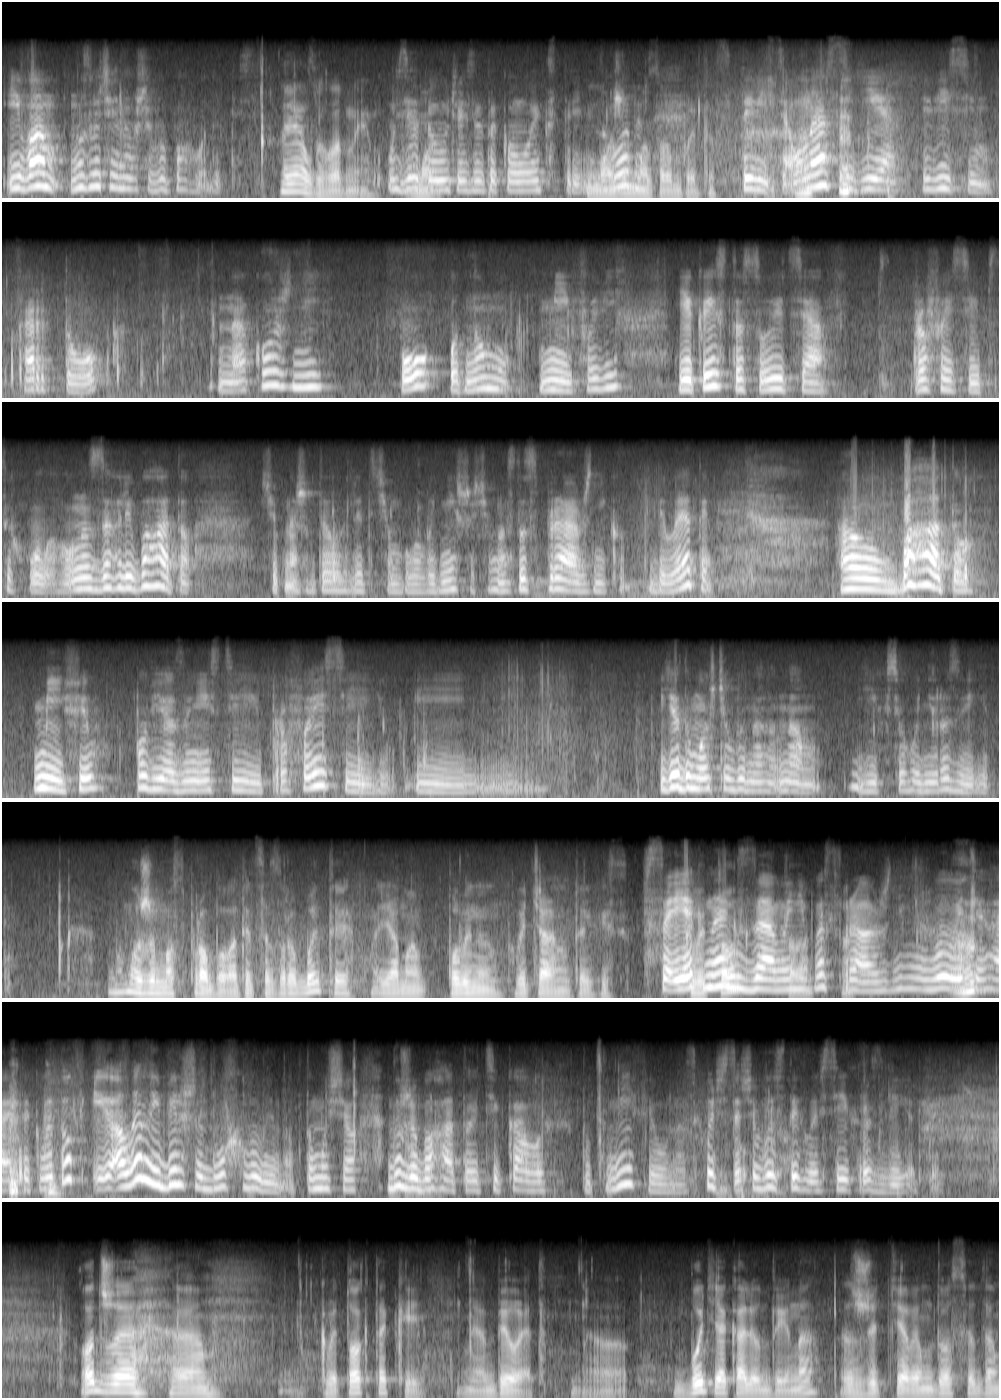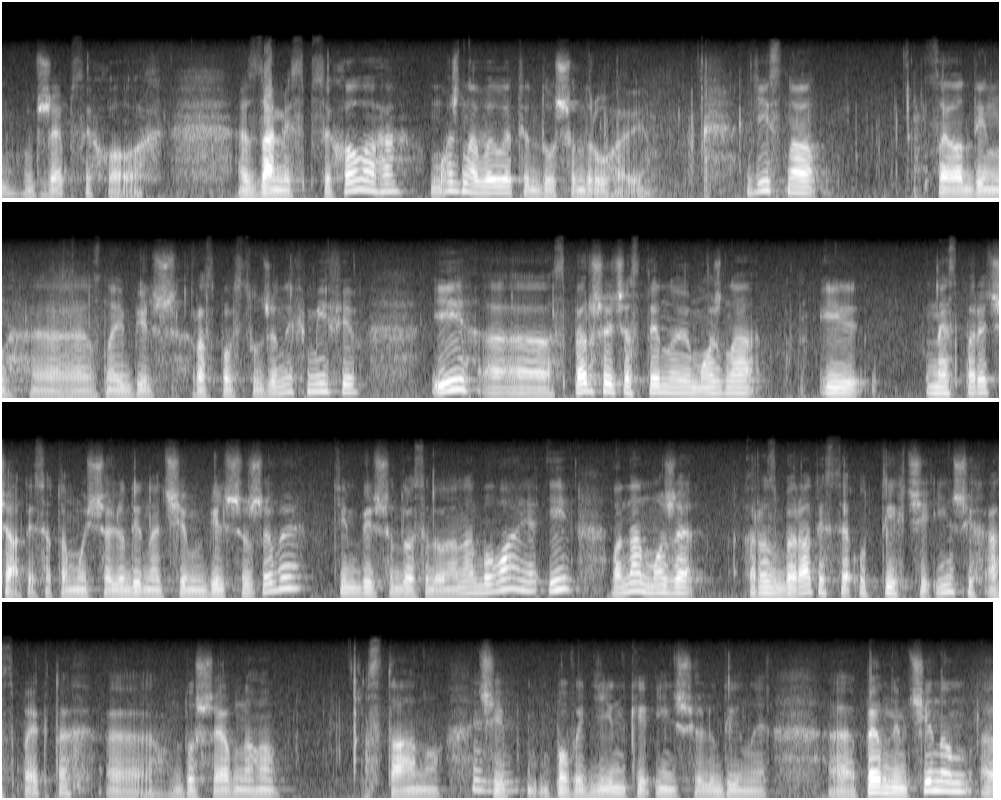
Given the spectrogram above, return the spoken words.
і вам, ну звичайно, що ви погодитесь Ну, Я згодний. взяти Мо- участь у такому екстримі. Можемо Згоден? зробити. Дивіться, у нас є вісім карток на кожній по одному міфові, який стосується професії психолога. У нас взагалі багато, щоб нашим телеглядачам було видніше, що у нас тут справжні білети. Багато міфів пов'язані з цією професією, і я думаю, що ви нам їх сьогодні розвієте. Ми можемо спробувати це зробити. Я повинен витягнути якийсь. Все як на екзамені по-справжньому. Ви витягаєте квиток, і, але не більше двох хвилинок, тому що дуже багато цікавих тут міфів у нас. Хочеться, щоб ви встигли всі їх розвіяти. Отже, е, квиток такий, е, білет. Будь-яка людина з життєвим досвідом вже психолог. Замість психолога можна вилити душу другові. Дійсно, це один е, з найбільш розповсюджених міфів. І е, з першою частиною можна і не сперечатися, тому що людина чим більше живе, тим більше досвіду вона набуває, і вона може розбиратися у тих чи інших аспектах е, душевного стану чи поведінки іншої людини, е, певним чином е,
